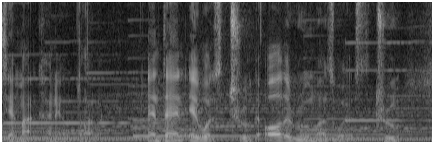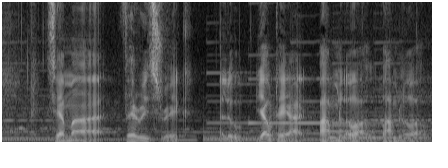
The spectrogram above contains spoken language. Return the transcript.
ဆရာမအခန်းထဲကိုသွားပါ and then it was true that all the rumors was true ဆရာမ very strict အဲ့လိုရောက်တဲ့ကဘာမလုပ်ရဘူးဘာမလုပ်ရဘူး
